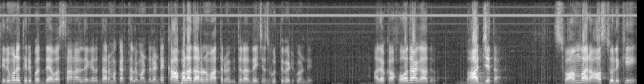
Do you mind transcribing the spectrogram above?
తిరుమల తిరుపతి దేవస్థానాల దగ్గర ధర్మకర్తల మండలి అంటే కాపలాదారులు మాత్రమే మిత్రులారా దయచేసి గుర్తుపెట్టుకోండి. అదొక హోదా కాదు బాధ్యత. స్వామివారి ఆస్తులకి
